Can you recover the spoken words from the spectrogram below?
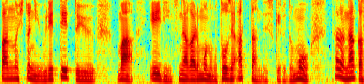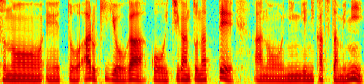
般の人に売れてという、まあ、営利につながるものも当然あったんですけれどもただ、なんかその、えーと、ある企業がこう一丸となってあの人間に勝つために、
